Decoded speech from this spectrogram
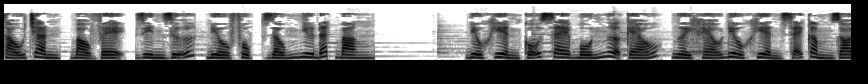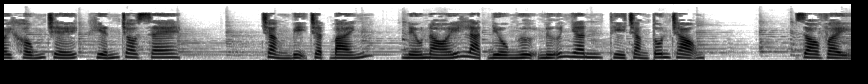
sáu trần, bảo vệ, gìn giữ, điều phục giống như đất bằng. Điều khiển cỗ xe bốn ngựa kéo, người khéo điều khiển sẽ cầm roi khống chế, khiến cho xe chẳng bị chật bánh. Nếu nói là điều ngự nữ nhân thì chẳng tôn trọng. Do vậy,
